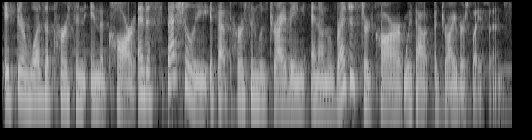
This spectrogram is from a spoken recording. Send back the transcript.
if there was a person in the car, and especially if that person was driving an unregistered car without a driver's license.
